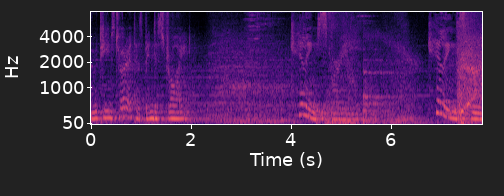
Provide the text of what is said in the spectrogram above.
Blue Team's turret has been destroyed. Killing spree. Killing spree.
